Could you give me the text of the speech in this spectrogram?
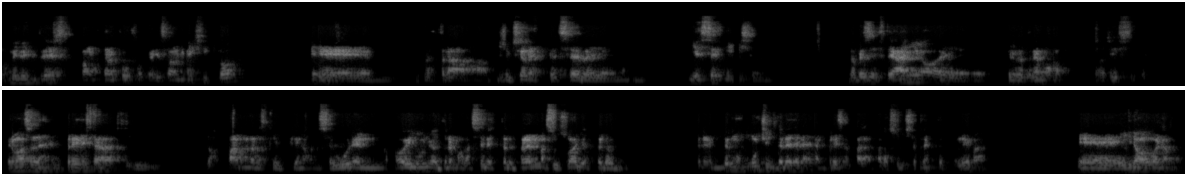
2023 vamos a estar full focalizado en México. Eh, nuestra proyección es crecer eh, 10X en lo que es este año. Eh, creo que tenemos, tenemos a las empresas y los partners que, que, nos aseguren. Hoy lo único que tenemos que hacer es traer más usuarios, pero vemos mucho interés de las empresas para, para solucionar este problema. Eh, y no, bueno,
